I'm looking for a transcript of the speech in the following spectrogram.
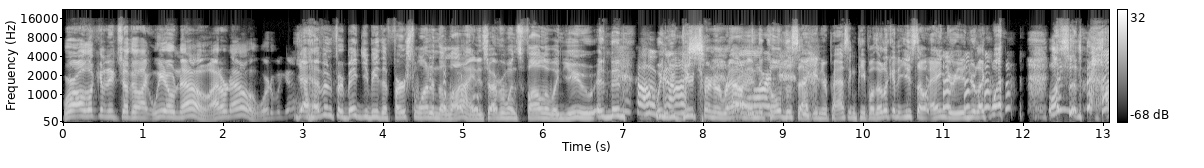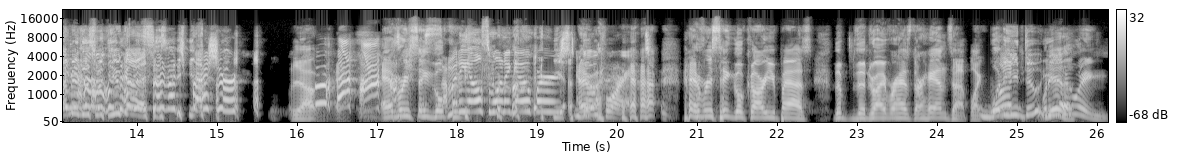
we're all looking at each other like we don't know. I don't know. Where do we go? Yeah, heaven forbid you be the first one in the line, and so everyone's following you. And then Oh when gosh. you do turn around Oh, in the cul-de-sac and you're passing people, they're looking at you so angry, and you're like, "What? Listen, I'm in this with you guys." So much Yeah. pressure. Yeah. Every single Somebody else want to go first? Go for it. Every single car you pass, the the driver has their hands up, like, What "What, are you doing?" What Yeah. are you doing?"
